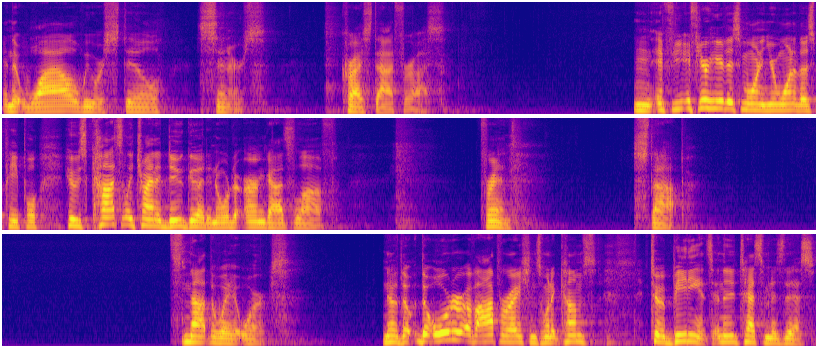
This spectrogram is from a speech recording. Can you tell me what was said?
and that while we were still sinners, Christ died for us. Mm, if, you, if you're here this morning, you're one of those people who's constantly trying to do good in order to earn God's love. Friend, stop. It's not the way it works. No, the, the order of operations when it comes to obedience in the New Testament is this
